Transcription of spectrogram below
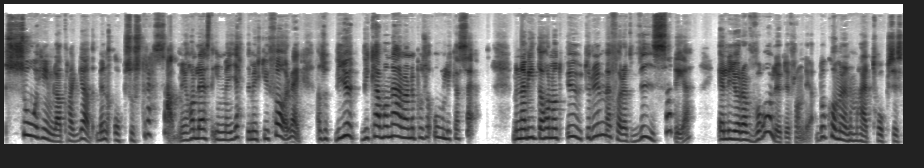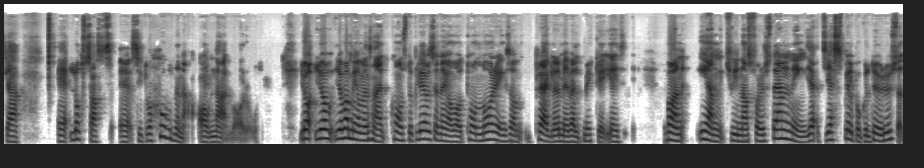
så himla taggad men också stressad. Men jag har läst in mig jättemycket i förväg. Alltså, vi, vi kan vara närvarande på så olika sätt. Men när vi inte har något utrymme för att visa det eller göra val utifrån det, då kommer de här toxiska eh, låtsassituationerna eh, av närvaro. Jag, jag, jag, var med om en sån här konstupplevelse när jag var tonåring som präglade mig väldigt mycket. Det var en enkvinnasföreställning, ett gästspel på Kulturhuset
